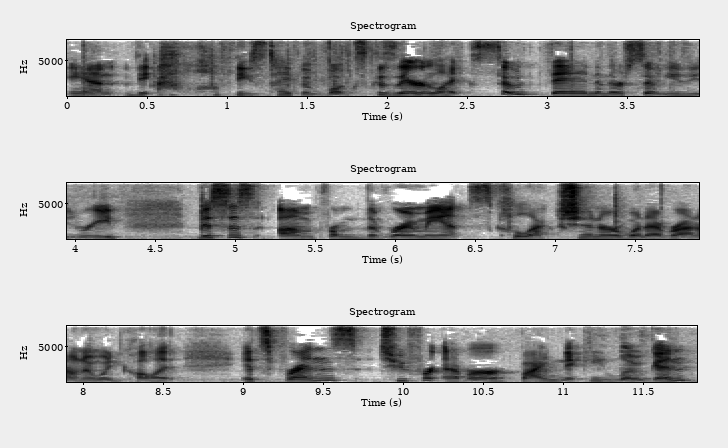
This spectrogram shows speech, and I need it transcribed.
And the, I love these type of books because they're like so thin and they're so easy to read. This is um, from the romance collection or whatever. I don't know what you call it. It's Friends to Forever by Nikki Logan.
